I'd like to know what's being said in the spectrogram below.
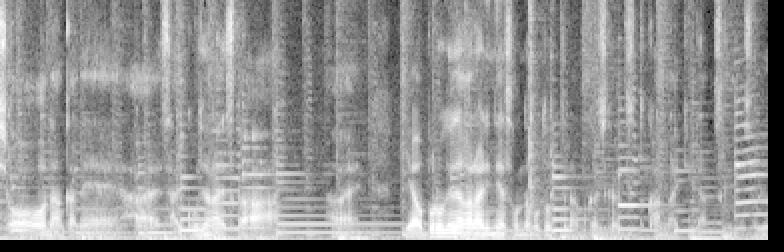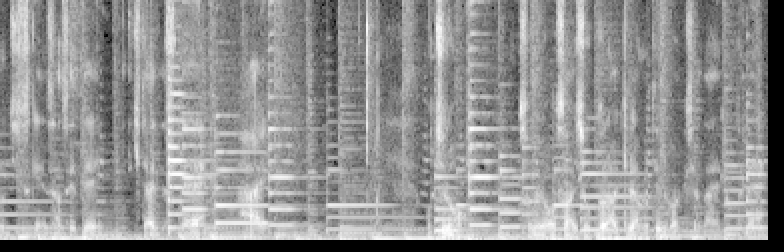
しょ？なんかね、はい、最高じゃないですかはいいや、おぼろげながらにね、そんなことってのは昔からずっと考えていたんですけど、それを実現させていきたいですね。はい。もちろん、それを最初から諦めてるわけじゃないのでね、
